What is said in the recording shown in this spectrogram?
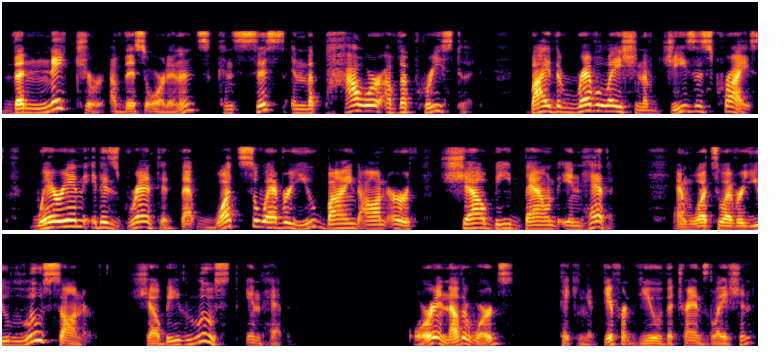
The nature of this ordinance consists in the power of the priesthood by the revelation of Jesus Christ, wherein it is granted that whatsoever you bind on earth shall be bound in heaven, and whatsoever you loose on earth shall be loosed in heaven. Or, in other words, taking a different view of the translation,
